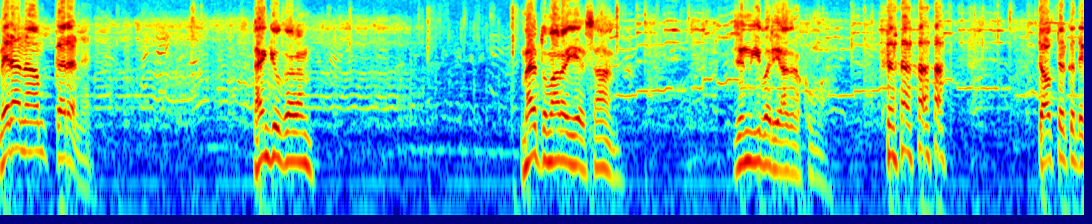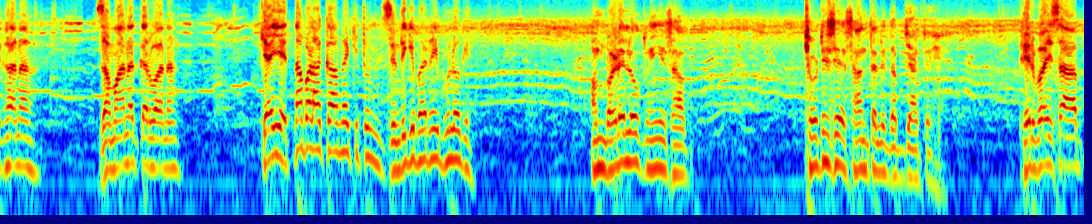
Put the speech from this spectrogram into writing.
मेरा नाम करण है। Thank you Karan. मैं तुम्हारा ये एहसान ज़िंदगी भर याद रखूँगा। डॉक्टर को दिखाना जमानत करवाना क्या ये इतना बड़ा काम है कि तुम ज़िंदगी भर नहीं भूलोगे? हम बड़े लोग नहीं हैं साहब। छोटे से एहसान तले दब जाते हैं। फिर भाई साहब?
